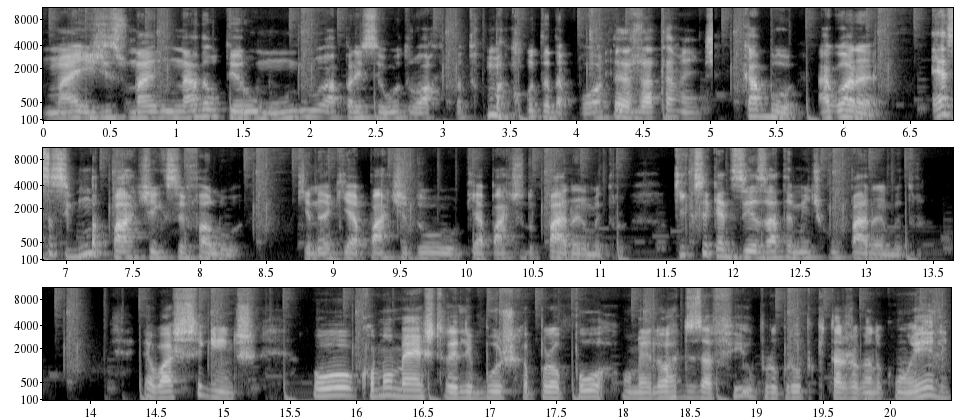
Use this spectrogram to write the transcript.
mas isso na, nada alterou o mundo, apareceu outro orc pra tomar conta da porta. Exatamente. Acabou. Agora, essa segunda parte aí que você falou, que, né, que é a parte do que é a parte do parâmetro. O que, que você quer dizer exatamente com parâmetro? Eu acho o seguinte: o, como mestre ele busca propor o melhor desafio para o grupo que está jogando com ele,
